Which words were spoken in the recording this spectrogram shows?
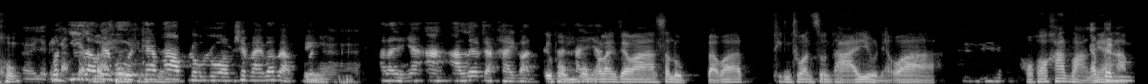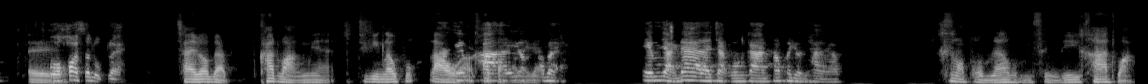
ผมเอออยากได้เมื่อหนังกี้แบบเราไหนแค่พูดแค่ภาพรวมๆใช่ไหมว่าแบบจริมันงเอออะไรอย่างเงี้ยอะอะเริ่มจากใครก่อน คือผมใครผมอยากกำลังจะมาสรุปแบบว่าทิ้งทวนสุดท้ายอยู่เนี่ยว่า หัวข้อคาดหวังงั้นเนี่เป็ยนครับเออหัวข้อสรุปเลย ใช่ว่าแบบคาดหวังเนี่ย จริงๆแล้วพวกเราเอ็มอะคาดอาหวังร์อะไรกันเอาไปเอ็มอยากได้อะไรจากวงการภาพยนตร์ไทยครับสำหรับผมแล้วผมสิ่งที่คาดหวัง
